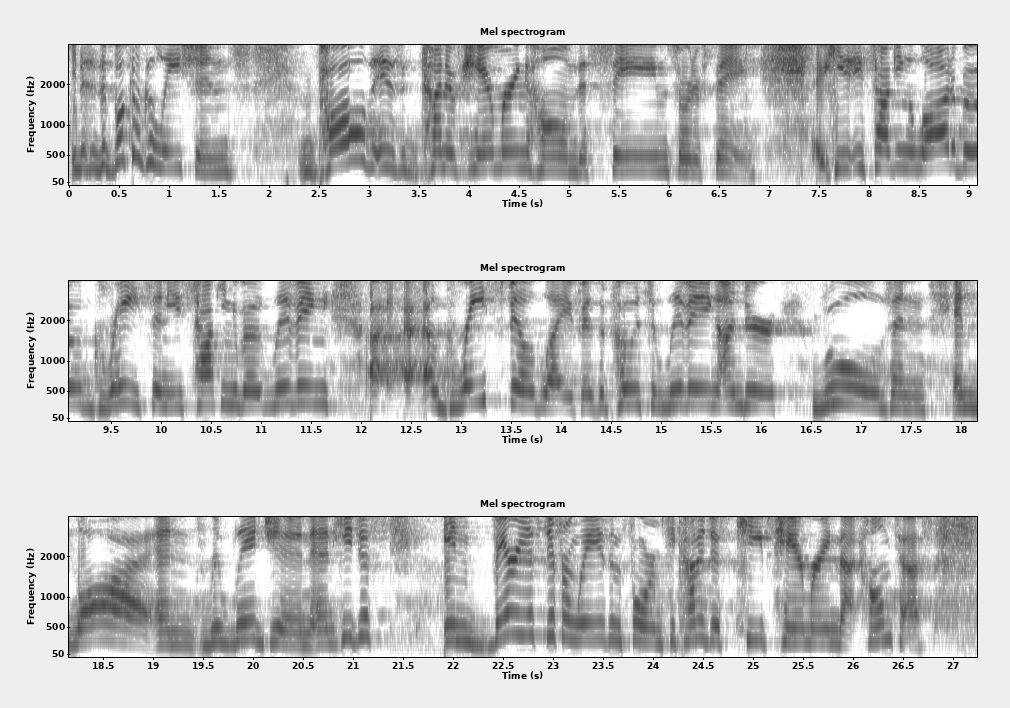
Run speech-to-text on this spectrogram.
you know, the book of Galatians, Paul is kind of hammering home the same sort of thing. He, he's talking a lot about grace and he's talking about living a, a grace filled life as opposed to living under rules and, and law and religion. And he just, in various different ways and forms, he kind of just keeps hammering that home to us.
